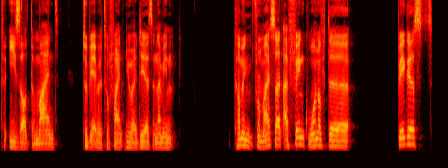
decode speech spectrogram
to ease out the mind to be able to find new ideas. And I mean, coming from my side, I think one of the biggest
